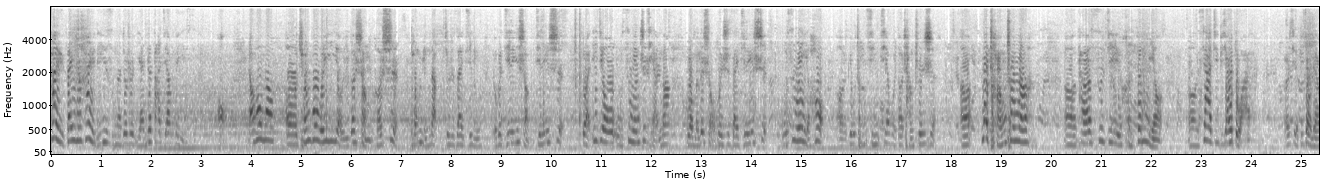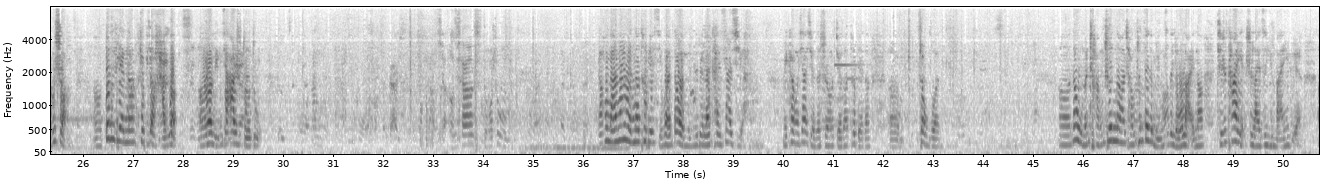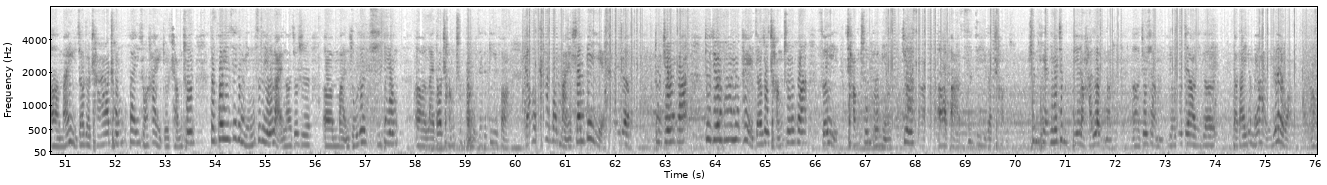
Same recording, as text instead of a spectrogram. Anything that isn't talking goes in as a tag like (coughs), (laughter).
汉语翻译成汉语的意思呢，就是沿着大江的意思。哦，然后呢，呃，全国唯一有一个省和市同名的，就是在吉林有个吉林省、吉林市。对，一九五四年之前呢，我们的省会是在吉林市。五四年以后，呃，又重新迁回到长春市。呃，那长春呢，呃，它四季很分明。嗯，夏季比较短，而且比较凉爽。嗯，冬天呢就比较寒冷，呃，零下二十多度。零下二十多度。然后南方人呢特别喜欢到我们这边来看下雪，没看过下雪的时候觉得特别的呃壮观。呃，那我们长春呢？长春这个名字的由来呢，其实它也是来自于满语，呃，满语叫做查阿冲，翻译成汉语就是长春。但关于这个名字的由来呢，就是呃满族的骑兵呃来到长春浦这个地方，然后看到满山遍野开着杜鹃花，杜鹃花呢它也叫做长春花，所以长春得名，就是想呃把四季的长春天，因为这比较寒冷嘛，呃就想留住这样一个。表达一个美好的愿望，啊。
